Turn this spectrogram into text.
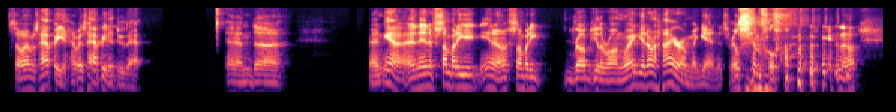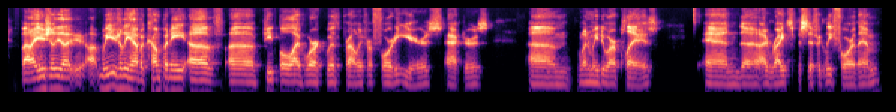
so I was happy. I was happy to do that, and uh, and yeah, and then if somebody, you know, if somebody rubs you the wrong way, you don't hire them again. It's real simple, you know. But I usually, uh, we usually have a company of uh, people I've worked with probably for 40 years, actors, um, when we do our plays, and uh, I write specifically for them.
